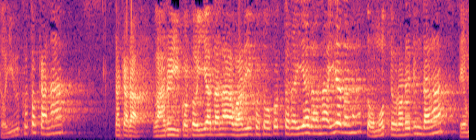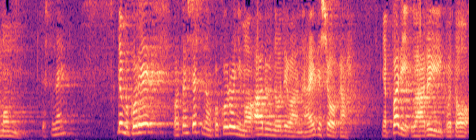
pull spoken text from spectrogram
ということかな。だから悪いこと嫌だな悪いこと起こったら嫌だな嫌だなと思っておられるんだなって思うんですね。でもこれ私たちの心にもあるのではないでしょうか。やっぱり悪いこと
